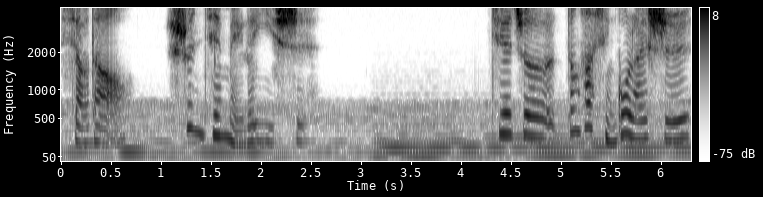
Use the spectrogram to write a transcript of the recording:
小岛瞬间没了意识。接着，当他醒过来时，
